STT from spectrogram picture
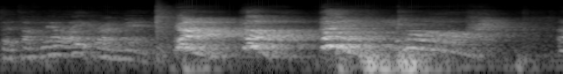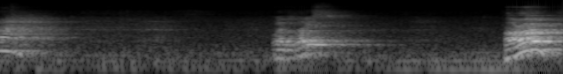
So tough now, are you, karate man? Left place. Paro.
